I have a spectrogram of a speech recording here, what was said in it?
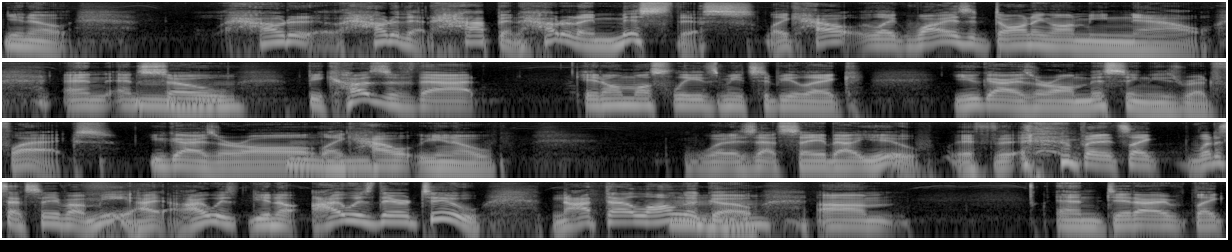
you know, how did how did that happen? How did I miss this? Like how like why is it dawning on me now? And and so mm-hmm. because of that, it almost leads me to be like, you guys are all missing these red flags. You guys are all like how you know what does that say about you? If the, but it's like, what does that say about me? I, I was, you know, I was there too, not that long ago. Um, and did I like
